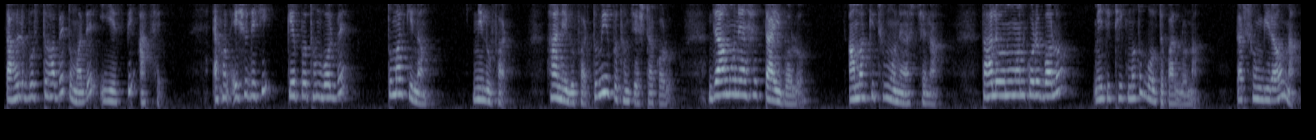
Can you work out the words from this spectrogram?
তাহলে বুঝতে হবে তোমাদের ইএসপি আছে। এখন এসো দেখি কে প্রথম বলবে। তোমার কি নাম? নীলুফার। হ্যাঁ নীলুফার, তুমিই প্রথম চেষ্টা করো। যা মনে আসে তাই বলো। আমার কিছু মনে আসছে না। তাহলে অনুমান করে বলো, মেয়েটি ঠিকমতো বলতে পারল না। তার সঙ্গীরাও না।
